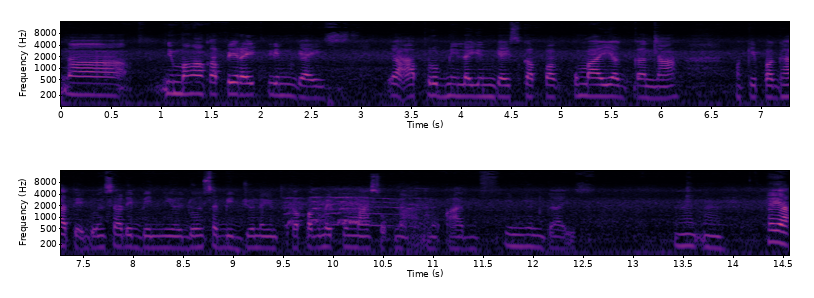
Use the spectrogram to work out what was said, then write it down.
na yung mga copyright claim guys i-approve nila yun guys kapag pumayag ka na makipaghati doon sa revenue doon sa video na yun kapag may pumasok na ano ads. Yun yun guys. Mm -mm. kaya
